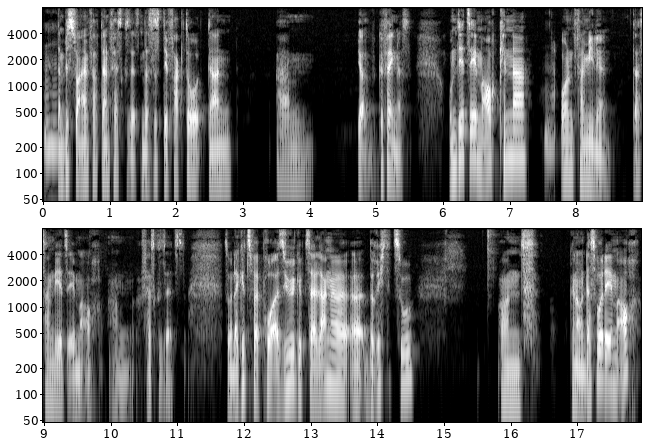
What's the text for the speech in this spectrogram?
mhm. dann bist du einfach dann festgesetzt. Und das ist de facto dann ähm, ja, Gefängnis. Und jetzt eben auch Kinder ja. und Familien. Das haben die jetzt eben auch ähm, festgesetzt. So, und da gibt's bei Pro Asyl gibt's da lange äh, Berichte zu. Und genau, und das wurde eben auch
